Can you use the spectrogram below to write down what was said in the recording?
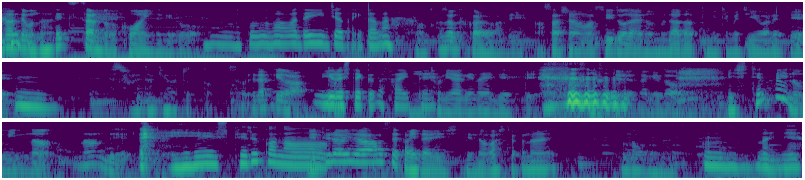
だでも慣れつつあるのが怖いんだけど、うんそのままでいいんじゃないかな。まあ家族からはね、朝シャンは水道代の無駄だってめちゃめちゃ言われて、うん。それだけはちょっと、それだけは許してくださいっうんて。取り上げないでって 言ってるんだけど、え、してないのみんな。なんで？えー、してるかな寝てる間汗かいたりして流したくない？そんなことない。うん、ないね。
